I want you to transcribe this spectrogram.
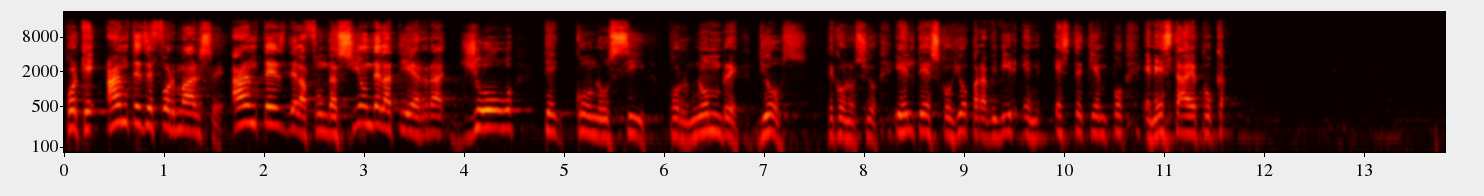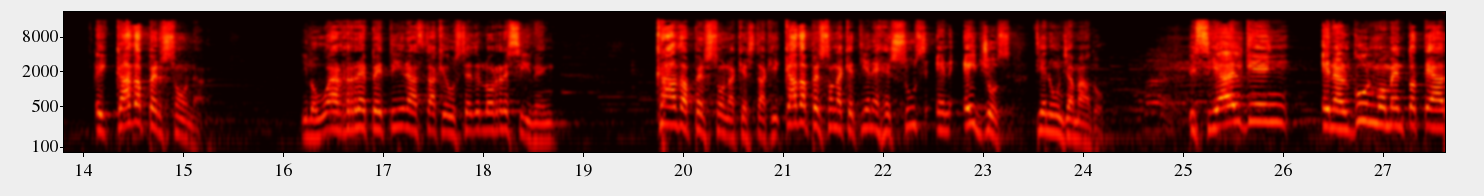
Porque antes de formarse, antes de la fundación de la tierra, yo te conocí por nombre. Dios te conoció. Y Él te escogió para vivir en este tiempo, en esta época. Y cada persona, y lo voy a repetir hasta que ustedes lo reciben, cada persona que está aquí, cada persona que tiene Jesús en ellos tiene un llamado. Y si alguien en algún momento te ha,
